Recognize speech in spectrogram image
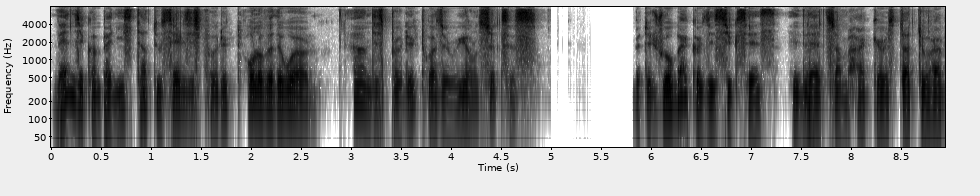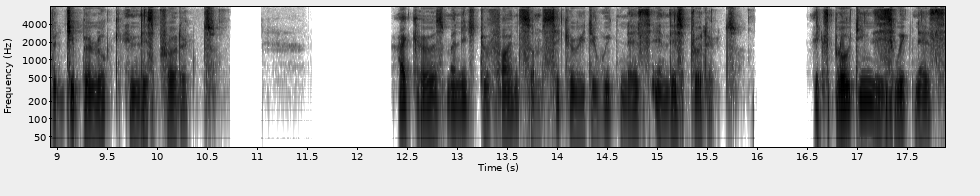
Then the company starts to sell this product all over the world and this product was a real success. But the drawback of this success is that some hackers start to have a deeper look in this product. Hackers managed to find some security weakness in this product. Exploiting this weakness,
